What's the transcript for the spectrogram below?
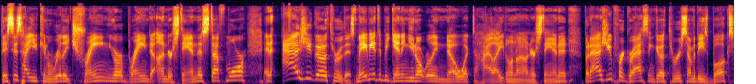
This is how you can really train your brain to understand this stuff more. And as you go through this, maybe at the beginning, you don't really know what to highlight, you don't understand it. But as you progress and go through some of these books,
